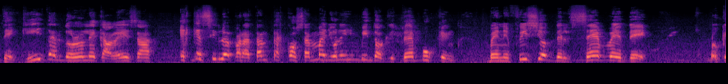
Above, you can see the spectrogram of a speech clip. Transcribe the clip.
te quita el dolor de cabeza. Es que sirve para tantas cosas. Es más, yo les invito a que ustedes busquen beneficios del CBD. ¿Ok?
